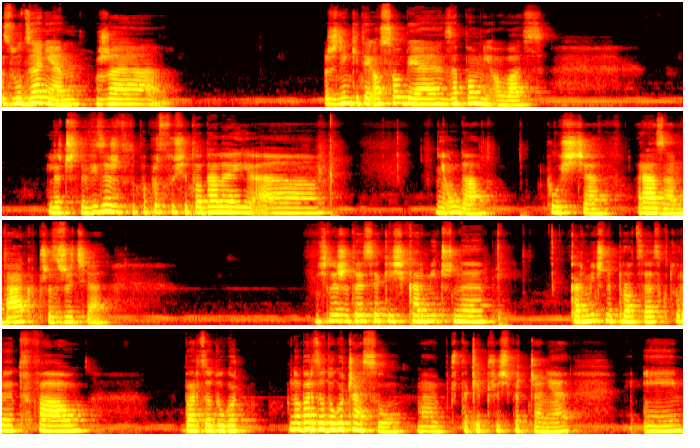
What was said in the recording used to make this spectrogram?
złudzeniem, że, że dzięki tej osobie zapomni o Was. Lecz widzę, że to po prostu się to dalej e, nie uda. Pójście razem, tak? Przez życie. Myślę, że to jest jakiś karmiczny, karmiczny proces, który trwał bardzo długo, no bardzo długo czasu. Mam takie przeświadczenie. I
